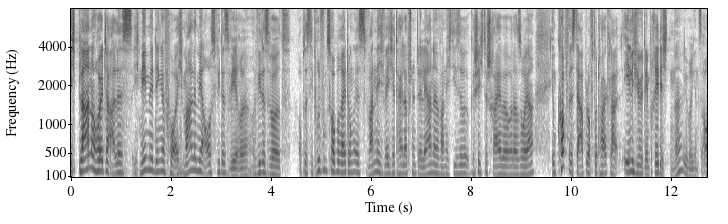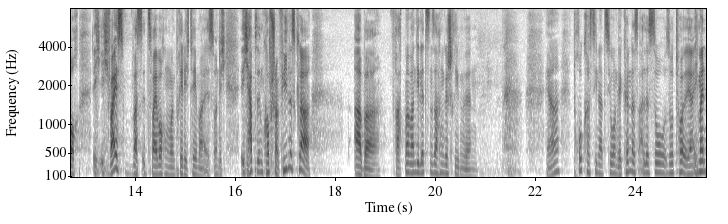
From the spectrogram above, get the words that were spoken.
ich plane heute alles, ich nehme mir Dinge vor, ich male mir aus, wie das wäre und wie das wird. Ob das die Prüfungsvorbereitung ist, wann ich welche Teilabschnitte lerne, wann ich diese Geschichte schreibe oder so, ja. Im Kopf ist der Ablauf total klar, ähnlich wie mit den Predigten, ne? übrigens auch. Ich, ich weiß, was in zwei Wochen mein Predigtthema ist und ich, ich habe im Kopf schon vieles klar. Aber fragt mal, wann die letzten Sachen geschrieben werden. Ja? Prokrastination, wir können das alles so, so toll. Ja? Ich meine,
